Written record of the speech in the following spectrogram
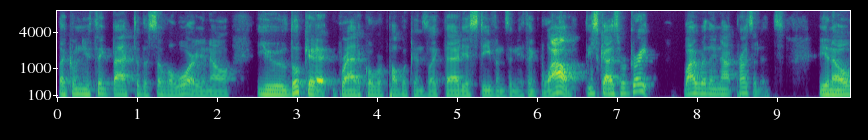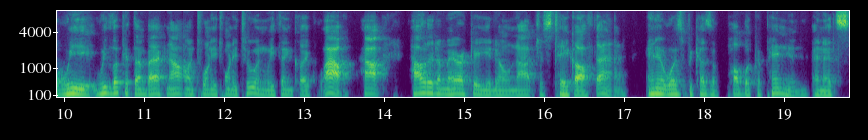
Like when you think back to the civil war you know you look at radical republicans like thaddeus stevens and you think wow these guys were great. Why were they not presidents you know we we look at them back now in 2022 and we think like wow how how did america you know not just take off then? And it was because of public opinion and it's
